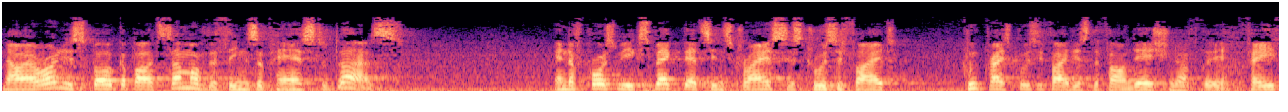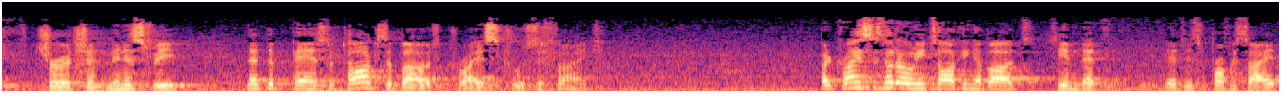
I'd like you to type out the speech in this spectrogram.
Now, I already spoke about some of the things a pastor does. And of course, we expect that since Christ is crucified, Christ crucified is the foundation of the faith, church, and ministry, that the pastor talks about Christ crucified. But Christ is not only talking about him that, that is prophesied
